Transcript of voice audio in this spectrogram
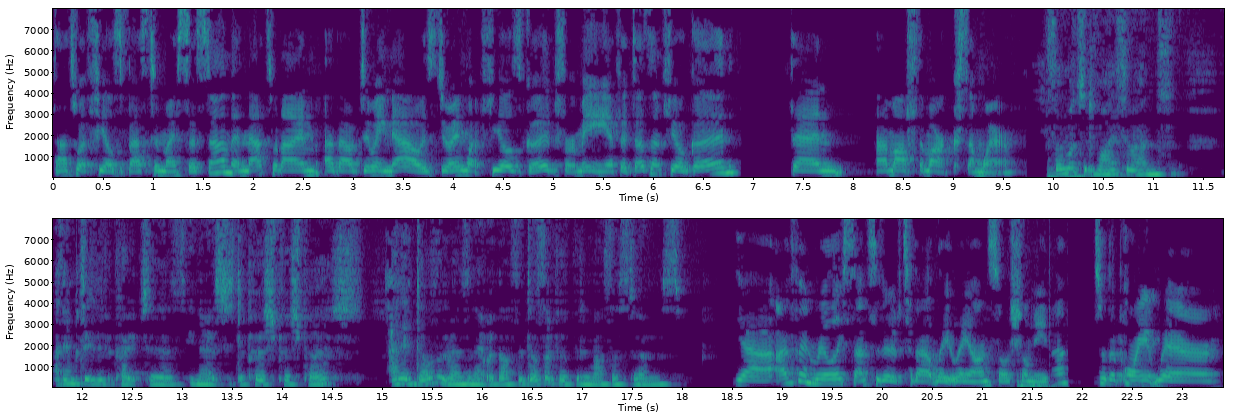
that's what feels best in my system. And that's what I'm about doing now is doing what feels good for me. If it doesn't feel good, then I'm off the mark somewhere. So much advice around, I think particularly for coaches, you know, it's just a push, push, push. And it doesn't resonate with us. It doesn't feel good in our systems. Yeah, I've been really sensitive to that lately on social media to the point where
